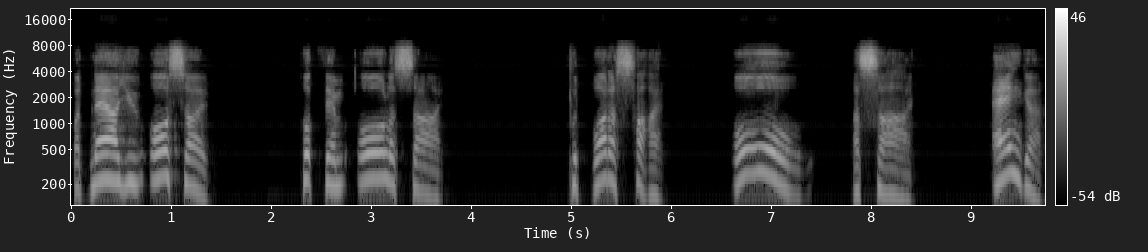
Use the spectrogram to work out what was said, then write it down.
But now you also put them all aside. Put what aside? All aside. Anger,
